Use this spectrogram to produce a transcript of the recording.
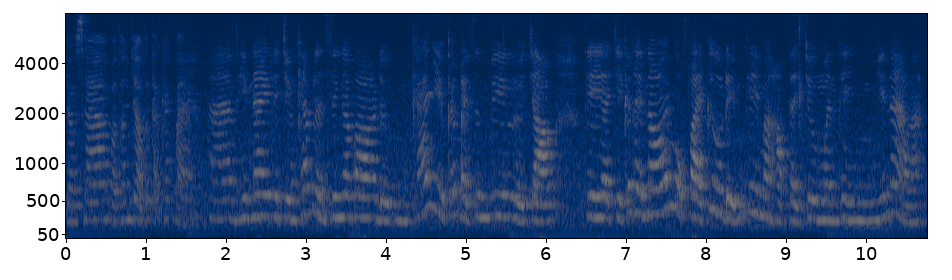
Chào Sa và thân chào tất cả các bạn. À, hiện nay thì trường Kaplan Singapore được khá nhiều các bạn sinh viên lựa chọn. Thì à, chị có thể nói một vài cái ưu điểm khi mà học tại trường mình thì như thế nào ạ?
